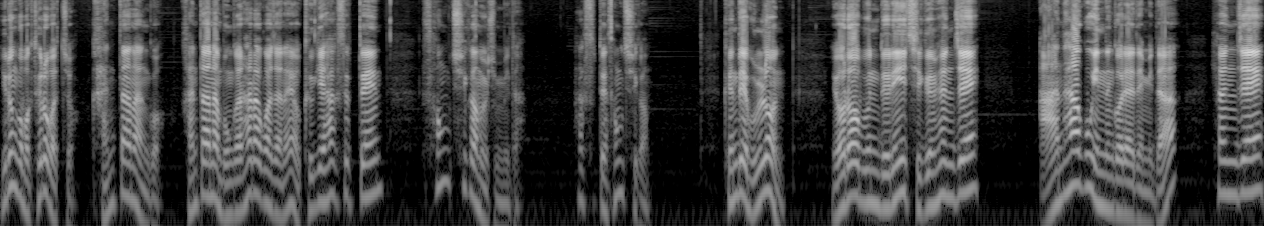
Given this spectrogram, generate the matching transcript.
이런 거 막 들어봤죠? 간단한 거. 간단한 뭔가를 하라고 하잖아요. 그게 학습된 성취감을 줍니다. 학습된 성취감. 근데 물론 여러분들이 지금 현재 안 하고 있는 걸 해야 됩니다. 현재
